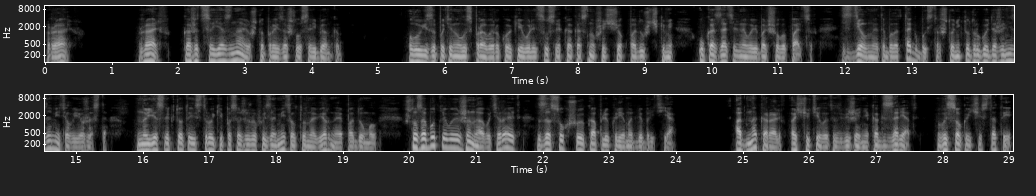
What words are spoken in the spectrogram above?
Ральф, Ральф, кажется, я знаю, что произошло с ребенком. Луиза потянулась правой рукой к его лицу, слегка коснувшись щек подушечками указательного и большого пальцев. Сделано это было так быстро, что никто другой даже не заметил ее жеста. Но если кто-то из стройки пассажиров и заметил, то, наверное, подумал, что заботливая жена вытирает засохшую каплю крема для бритья. Однако Ральф ощутил это движение как заряд высокой частоты.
